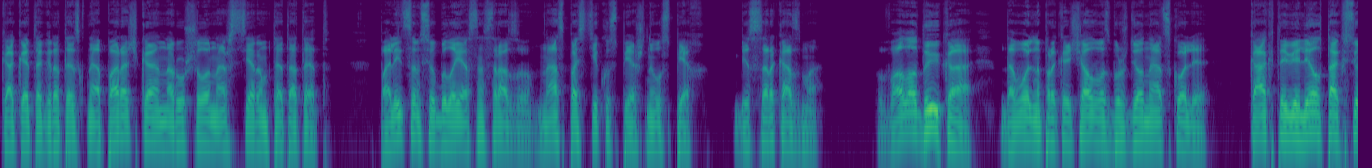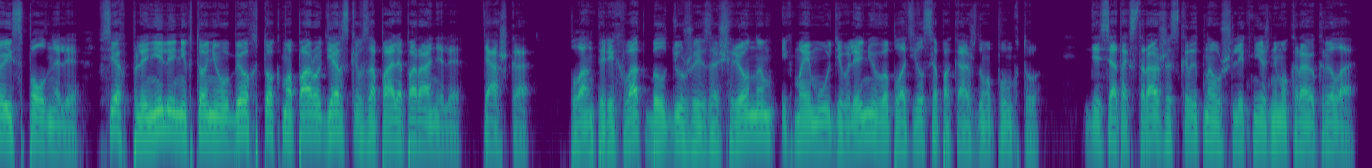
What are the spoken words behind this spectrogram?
как эта гротескная парочка нарушила наш серым тет-а-тет. -тет. По лицам все было ясно сразу. Нас постиг успешный успех. Без сарказма. «Володыка!» — довольно прокричал возбужденный от сколи. «Как ты велел, так все исполнили. Всех пленили, никто не убег, токмо пару дерзких в запале поранили. Тяжко». План перехват был дюже изощренным и, к моему удивлению, воплотился по каждому пункту. Десяток стражей скрытно ушли к нижнему краю крыла.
